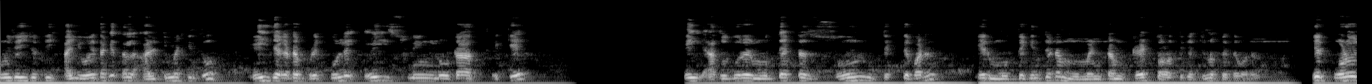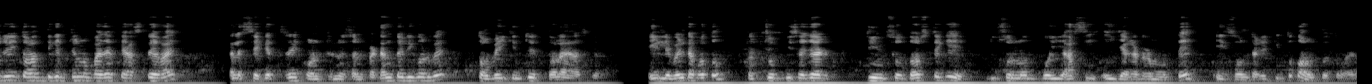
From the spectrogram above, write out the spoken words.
অনুযায়ী যদি হাই হয়ে থাকে, তাহলে আলটিমেট কিন্তু এই জায়গাটা ব্রেক করলে এই সুইং লোটা থেকে এই এত দূরের মধ্যে একটা জোন দেখতে পারেন। এর মধ্যে কিন্তু একটা মোমেন্টাম ট্রেড তলার দিকের জন্য পেতে পারেন। এরপরেও যদি তলার দিকের জন্য বাজারকে আসতে হয়, তাহলে সেক্ষেত্রে কন্টিনিউশন প্যাটার্ন তৈরি করবে। তবেই কিন্তু এর তলায় আসবে। এই লেভেলটা কত? চব্বিশ হাজার তিনশো দশ থেকে দুশো নব্বই, আশি এই জায়গাটার মধ্যে এই জোনটাকে কিন্তু কাউন্ট করতে পারে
